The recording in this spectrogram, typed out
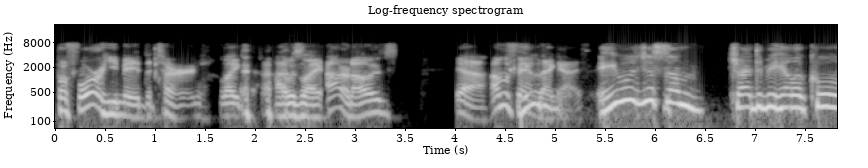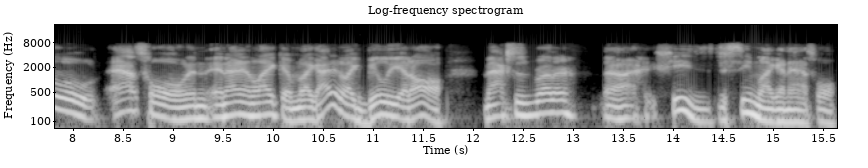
before he made the turn. Like I was like, I don't know, it's yeah, I'm a fan of that guy. he was just some tried to be hella cool asshole, and and I didn't like him. Like I didn't like Billy at all. Max's brother. Uh, he just seemed like an asshole.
